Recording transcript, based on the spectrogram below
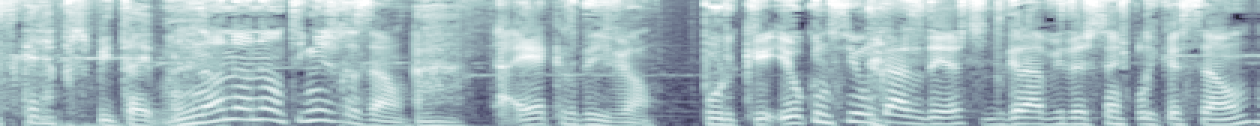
Se calhar precipitei. Não, não, não, tinhas razão. É credível. Porque eu conheci um caso destes, de grávidas sem explicação,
